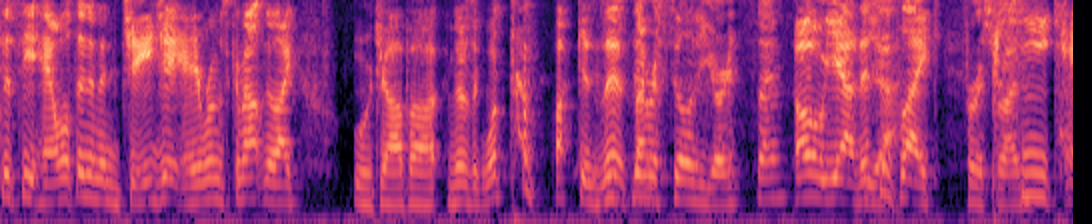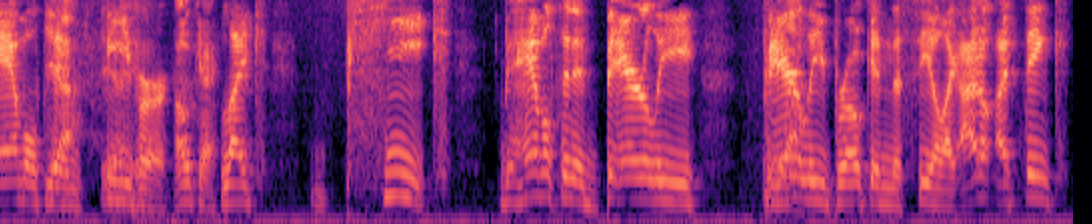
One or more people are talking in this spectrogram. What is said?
to see Hamilton, and then JJ Abrams come out and they're like, Ooh, Jabba. And there's like, what the fuck is this? they were still in New York at the time. Oh yeah, this Yeah. is like First run? peak Hamilton Yeah, fever. yeah. Okay. Like peak. Hamilton had barely, barely broken the seal. Like I don't. I think,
